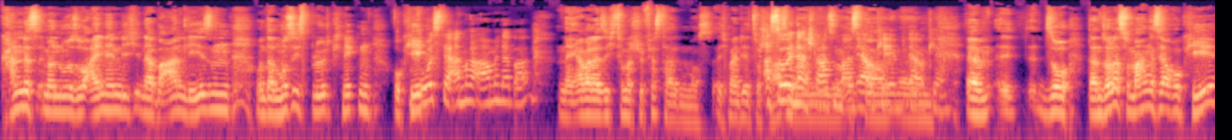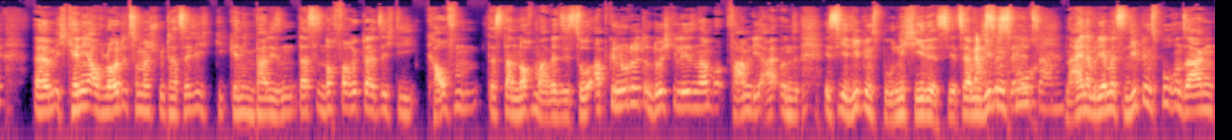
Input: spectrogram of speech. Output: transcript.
kann das immer nur so einhändig in der Bahn lesen und dann muss ich es blöd knicken. Okay. Wo ist der andere Arm in der Bahn? Naja, weil er sich zum Beispiel festhalten muss. Ich meinte jetzt so Ach so, in der Straßenbahn, ja, okay. Ähm, ja, okay. Ähm, äh, so, dann soll das so machen, ist ja auch okay. Ähm, ich kenne ja auch Leute zum Beispiel tatsächlich, kenne ich ein paar, die sind, das ist noch verrückter als ich, die kaufen das dann nochmal, wenn sie es so abgenuddelt und durchgelesen haben, haben die, und ist ihr Lieblingsbuch, nicht jedes. Jetzt haben ein Lieblingsbuch. Nein, aber die haben jetzt ein Lieblingsbuch und sagen,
